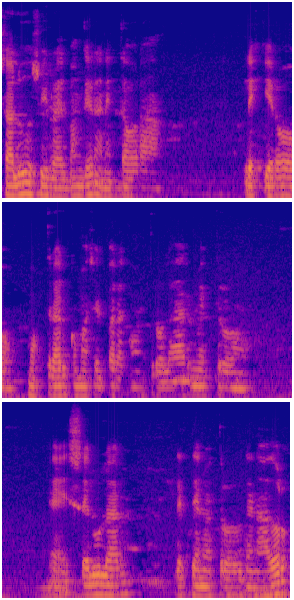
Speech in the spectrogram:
Saludos, soy Israel Banguera. En esta hora les quiero mostrar cómo hacer para controlar nuestro eh, celular desde nuestro ordenador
